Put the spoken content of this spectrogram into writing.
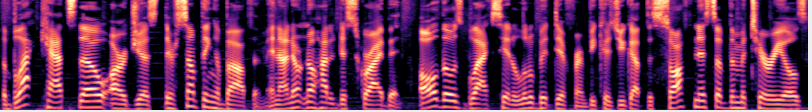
The Black Cats, though, are just, there's something about them, and I don't know how to describe it. All those blacks hit a little bit different because you got the softness of the materials,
